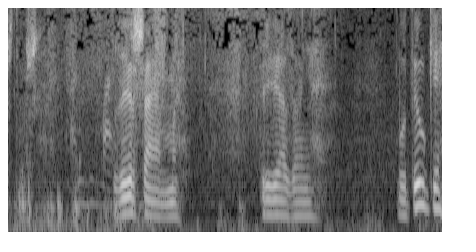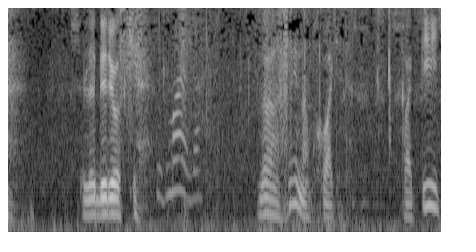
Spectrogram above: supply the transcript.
Что ж, завершаем мы привязывание бутылки для березки. Седьмая, да? Да, и нам хватит попить.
